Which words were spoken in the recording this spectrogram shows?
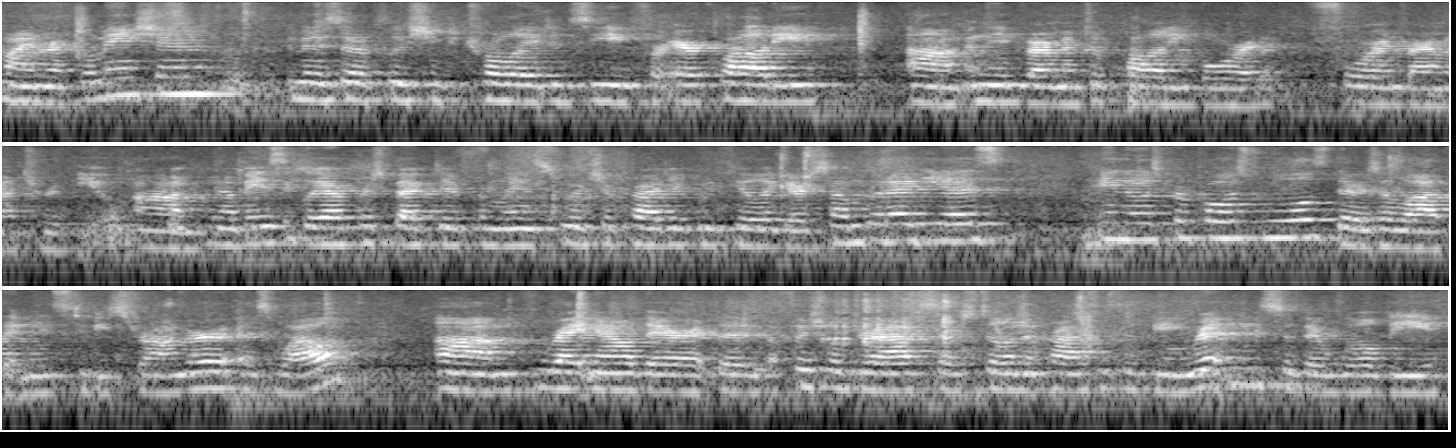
mine reclamation, the Minnesota Pollution Control Agency for air quality, um, and the Environmental Quality Board for environmental review. Um, now basically our perspective from Land Stewardship Project, we feel like there are some good ideas in those proposed rules. There's a lot that needs to be stronger as well. Um, right now, the official drafts are still in the process of being written, so there will be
